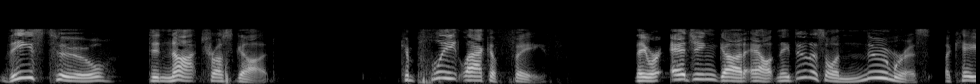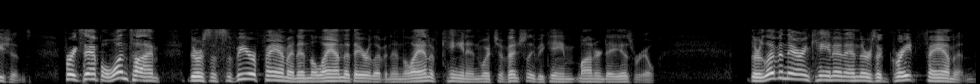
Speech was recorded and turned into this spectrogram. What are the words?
These two did not trust God complete lack of faith. They were edging God out, and they do this on numerous occasions. For example, one time there was a severe famine in the land that they were living in, the land of Canaan, which eventually became modern day Israel. They're living there in Canaan, and there's a great famine.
